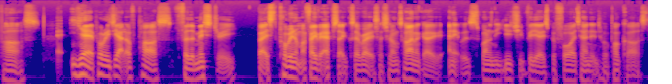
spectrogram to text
Pass. Yeah, probably Dyatlov Pass for the mystery, but it's probably not my favorite episode because I wrote it such a long time ago and it was one of the YouTube videos before I turned it into a podcast.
